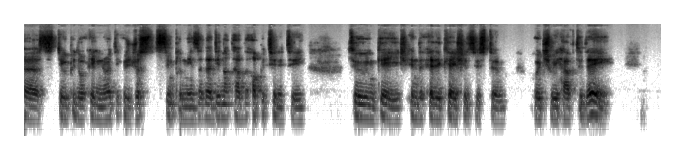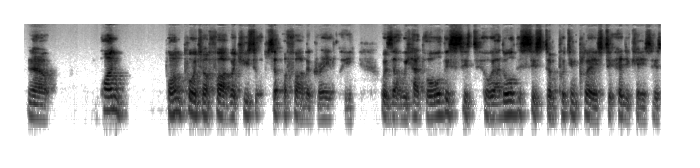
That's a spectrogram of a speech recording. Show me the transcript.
uh, stupid or ignorant. It just simply means that they did not have the opportunity to engage in the education system which we have today. Now, one one point my father, which used to upset my father greatly, was that we had all this we had all this system put in place to educate us,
